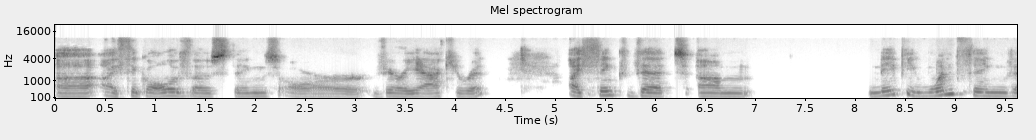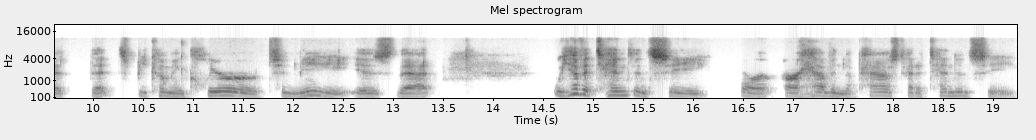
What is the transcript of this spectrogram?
Uh, I think all of those things are very accurate. I think that um, maybe one thing that that's becoming clearer to me is that we have a tendency or, or have in the past had a tendency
